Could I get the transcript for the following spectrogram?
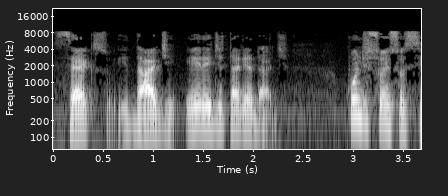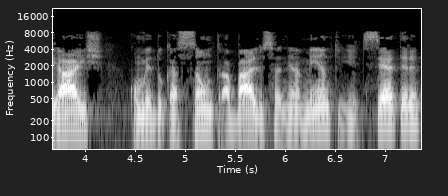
sexo, idade, hereditariedade condições sociais, como educação, trabalho, saneamento e etc.,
